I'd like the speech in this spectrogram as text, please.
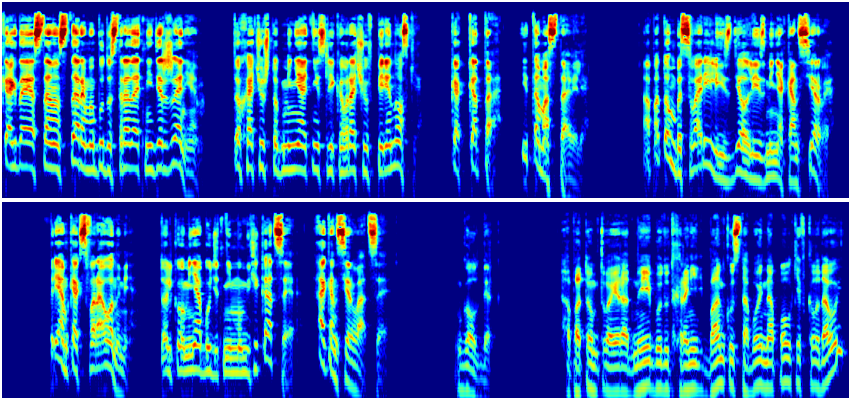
Когда я стану старым и буду страдать недержанием, то хочу, чтобы меня отнесли к врачу в переноске, как кота, и там оставили. А потом бы сварили и сделали из меня консервы. Прям как с фараонами, только у меня будет не мумификация, а консервация. Голдберг. А потом твои родные будут хранить банку с тобой на полке в кладовой?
